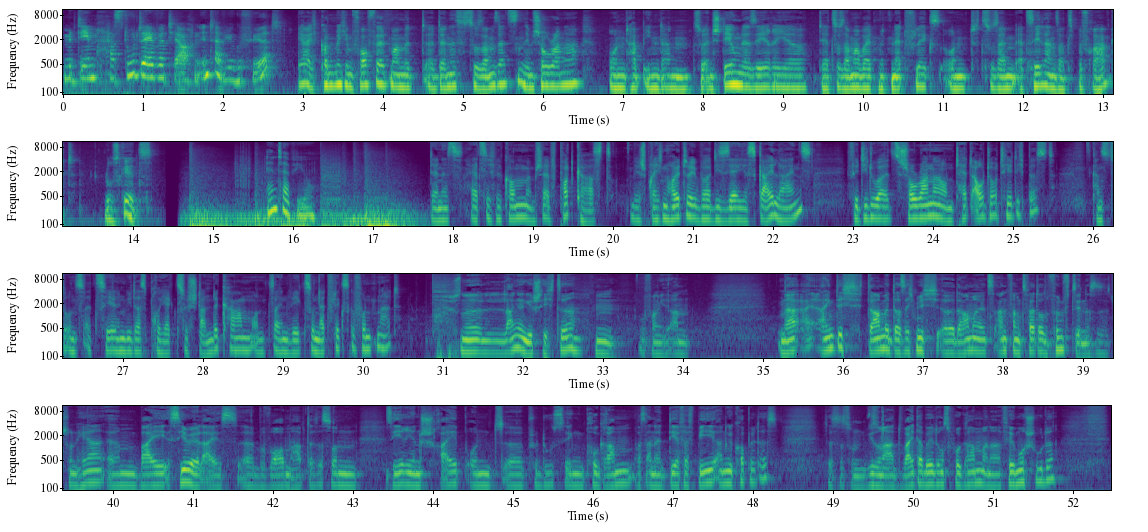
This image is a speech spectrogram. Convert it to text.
Mit dem hast du, David, ja auch ein Interview geführt. Ja, ich konnte mich im Vorfeld mal mit äh, Dennis zusammensetzen, dem Showrunner, und habe ihn dann zur Entstehung der Serie, der Zusammenarbeit mit Netflix und zu seinem Erzählansatz befragt. Los geht's. Interview. Dennis, herzlich willkommen im Chef Podcast. Wir sprechen heute über die Serie Skylines, für die du als Showrunner und Head-Autor tätig bist. Kannst du uns erzählen, wie das Projekt zustande kam und seinen Weg zu Netflix gefunden hat? Das ist eine lange Geschichte. Hm, wo fange ich an? Na, eigentlich damit, dass ich mich äh, damals Anfang 2015, das ist jetzt schon her, ähm, bei Serial Eyes äh, beworben habe. Das ist so ein Serienschreib- und äh, Producing-Programm, was an der DFFB angekoppelt ist. Das ist so ein, wie so eine Art Weiterbildungsprogramm an der Filmhochschule.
